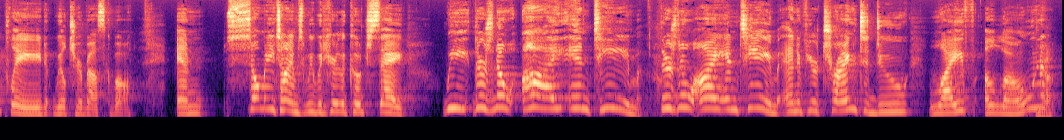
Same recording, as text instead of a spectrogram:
played wheelchair basketball and so many times we would hear the coach say, we there's no I in team. There's no I in team. And if you're trying to do life alone, Yep.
